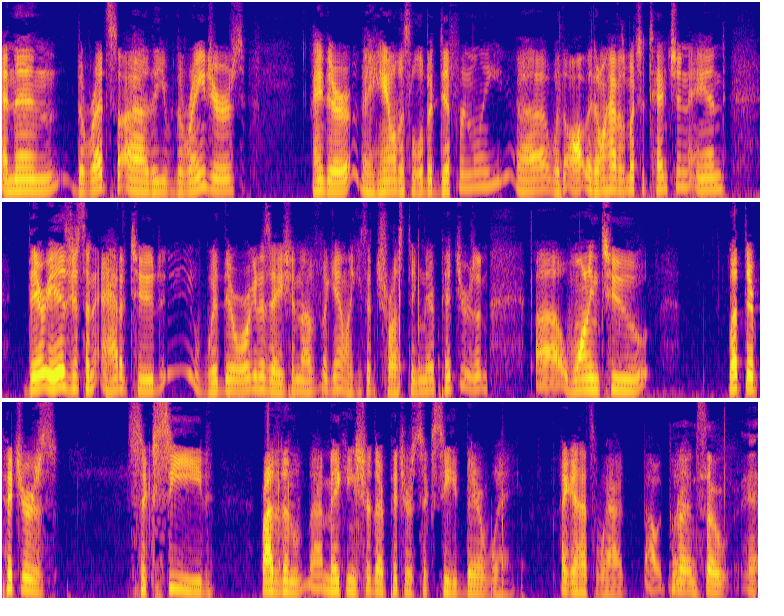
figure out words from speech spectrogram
And then the Red uh, the the Rangers, I think they they handle this a little bit differently. Uh, with all they don't have as much attention, and there is just an attitude with their organization of again, like you said, trusting their pitchers and uh, wanting to let their pitchers succeed rather than uh, making sure their pitchers succeed their way. I guess that's the way I, I would put Right, it. and so eh,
